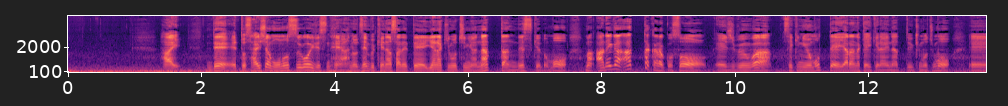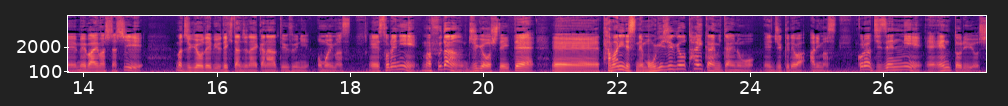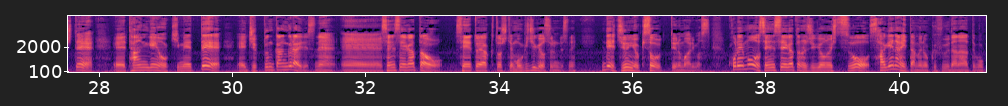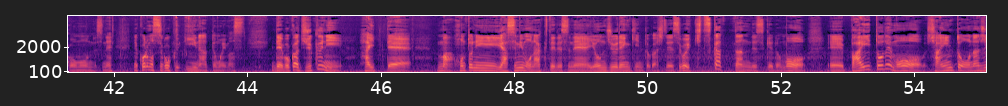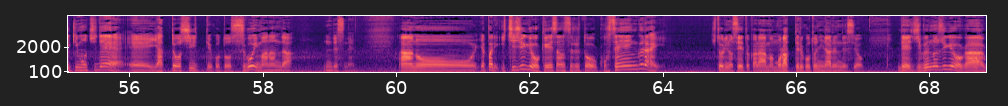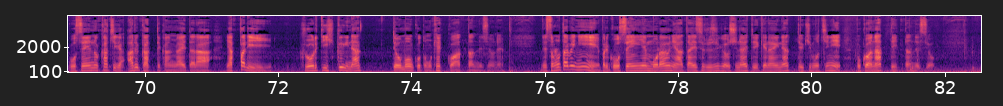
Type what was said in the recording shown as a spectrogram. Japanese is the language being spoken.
はい。で、えっと、最初はものすごいですね、あの、全部けなされて嫌な気持ちにはなったんですけども、まあ、あれがあったからこそ、えー、自分は責任を持ってやらなきゃいけないなっていう気持ちも、えー、芽生えましたし、まあ、授業デビューできたんじゃないかなというふうに思います。えー、それに、まあ、普段授業をしていて、えー、たまにですね、模擬授業大会みたいのも、えー、塾ではあります。これは事前に、えエントリーをして、え単元を決めて、え10分間ぐらいですね、え先生方を生徒役として模擬授業するんですね。で、順位を競うっていうのもあります。これも先生方の授業の質を下げないための工夫だなって僕は思うんですね。で、これもすごくいいなって思います。で、僕は塾に入って、まあ本当に休みもなくてですね、40連勤とかしてすごいきつかったんですけども、えー、バイトでも社員と同じ気持ちで、えー、やってほしいっていうことをすごい学んだんですね。あのー、やっぱり1授業を計算すると5000円ぐらい一人の生徒から、まあ、もらってることになるんですよ。で、自分の授業が5000円の価値があるかって考えたら、やっぱり、クオリティ低いなって思うことも結構あったんですよね。で、その度に、やっぱり5000円もらうに値する授業をしないといけないなっていう気持ちに僕はなっていったんですよ。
